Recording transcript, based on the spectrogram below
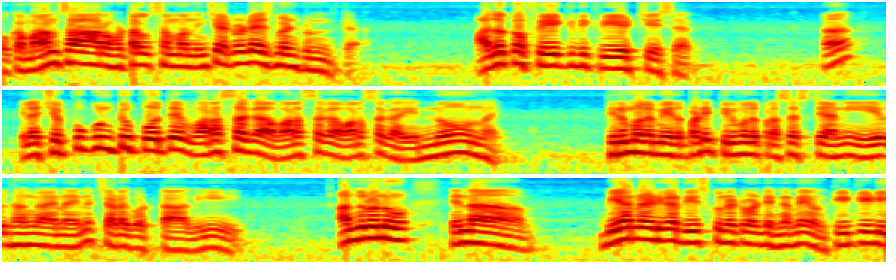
ఒక మాంసాహార హోటల్కి సంబంధించి అడ్వర్టైజ్మెంట్ ఉందిట. అదొక ఫేక్ది క్రియేట్ చేశారు. ఇలా చెప్పుకుంటూ పోతే వరుసగా వరుసగా వరుసగా ఎన్నో ఉన్నాయి. తిరుమల మీద పడి తిరుమల ప్రశస్త్యాన్ని ఏ విధంగా అయినా చెడగొట్టాలి. అందులోనూ నిన్న బిఆర్ నాయుడు గారు తీసుకున్నటువంటి నిర్ణయం టీటీడీ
